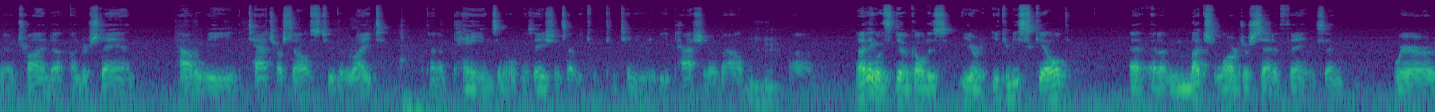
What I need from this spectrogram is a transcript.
you know, trying to understand how do we attach ourselves to the right kind of pains and organizations that we can continue to be passionate about. Mm-hmm. Um, and I think what's difficult is you you can be skilled at, at, a much larger set of things, and where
